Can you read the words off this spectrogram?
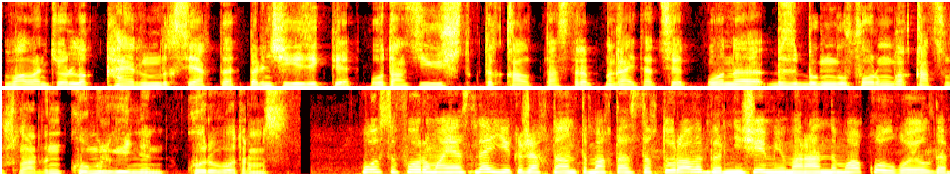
волонтерлық қайырымдылық сияқты бірінші кезекте отансүйгіштікті қалыптастырып нығайта түседі. Оны біз бүгінгі форумға қатысушылардың көңіл күйінен көріп отырмыз. Осы форум аясында екі жақты ынтымақтастық туралы бірнеше меморандумға қол қойылды.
